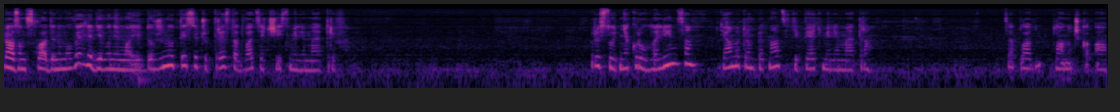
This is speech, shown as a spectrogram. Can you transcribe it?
Разом в складеному вигляді вони мають довжину 1326 мм. Присутня кругла лінза діаметром 15,5 мм. Це планочка А.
